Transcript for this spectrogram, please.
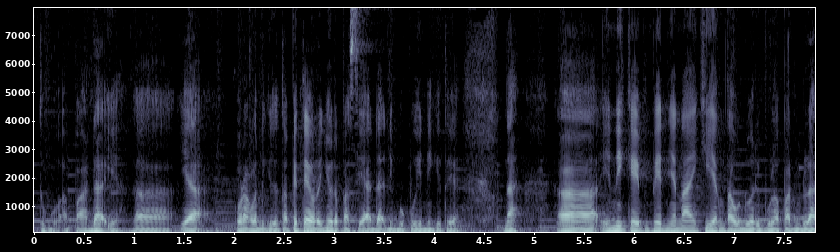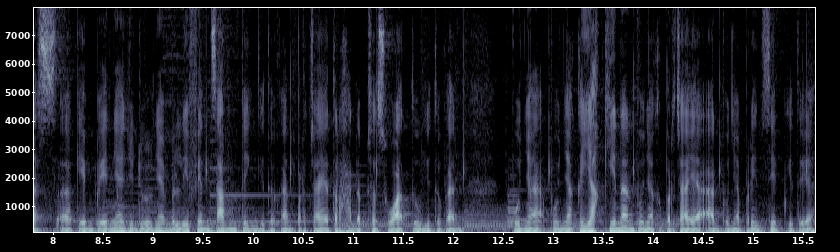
tunggu apa ada ya? Uh, ya kurang lebih gitu. Tapi teorinya udah pasti ada di buku ini gitu ya. Nah uh, ini campaignnya Nike yang tahun 2018 uh, campaignnya judulnya Believe in Something gitu kan percaya terhadap sesuatu gitu kan punya punya keyakinan, punya kepercayaan, punya prinsip gitu ya.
